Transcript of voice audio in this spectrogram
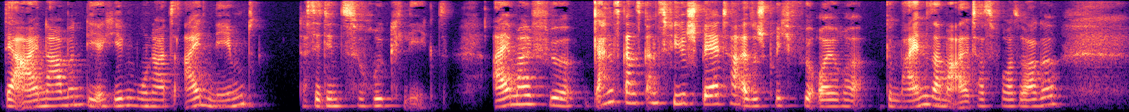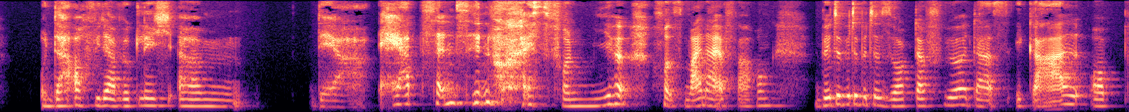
der Einnahmen, die ihr jeden Monat einnehmt, dass ihr den zurücklegt. Einmal für ganz, ganz, ganz viel später, also sprich für eure gemeinsame Altersvorsorge. Und da auch wieder wirklich ähm, der Herzenshinweis von mir aus meiner Erfahrung. Bitte, bitte, bitte sorgt dafür, dass egal ob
